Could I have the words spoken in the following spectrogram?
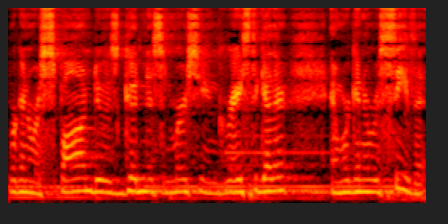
We're going to respond to His goodness and mercy and grace together, and we're going to receive it.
